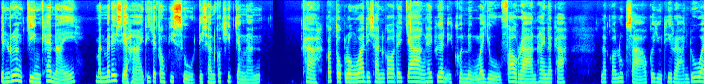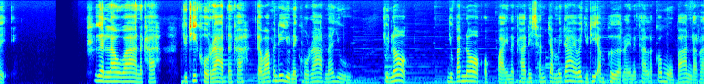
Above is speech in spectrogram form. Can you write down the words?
เป็นเรื่องจริงแค่ไหน มันไม่ได้เสียหายที่จะต้องพิสูจน์ ดิฉันก็คิดอย่างนั้น ค่ะ ก็ตกลงว่าดิฉันก็ได้จ้างให้เพื่อนอีกคนหนึ่งมาอยู่เฝ้าร้านให้นะคะ แล้วก็ลูกสาวก็อยู่ที่ร้านด้วย เพื่อนเล่าว่านะคะ อยู่ที่โคราชนะคะ แต่ว่าไม่ได้อยู่ในโคราชนะอยู่อยู่นอกอยู่บ้านนอกออกไปนะคะ ดิฉันจำไม่ได้ว่าอยู่ที่อำเภออะไรนะคะ แล้วก็หมู่บ้านอะไร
